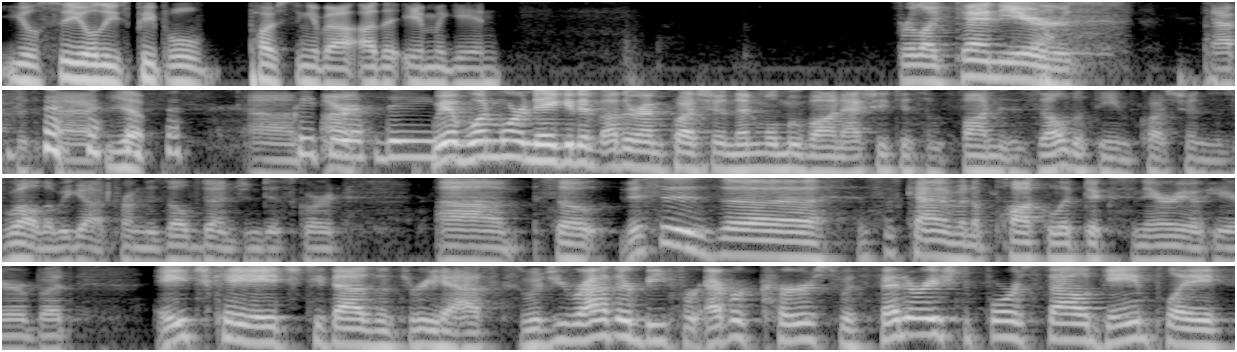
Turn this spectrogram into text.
you'll see all these people posting about other M again. For like 10 years after the fact. Yep. Um, all right. PTSD. We have one more negative other M question, and then we'll move on actually to some fun Zelda themed questions as well that we got from the Zelda Dungeon Discord. Um, so this is uh, this is kind of an apocalyptic scenario here, but HKH 2003 asks, would you rather be forever cursed with Federation Force style gameplay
